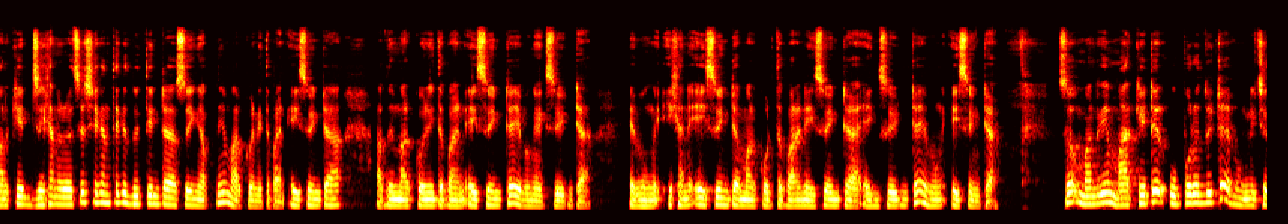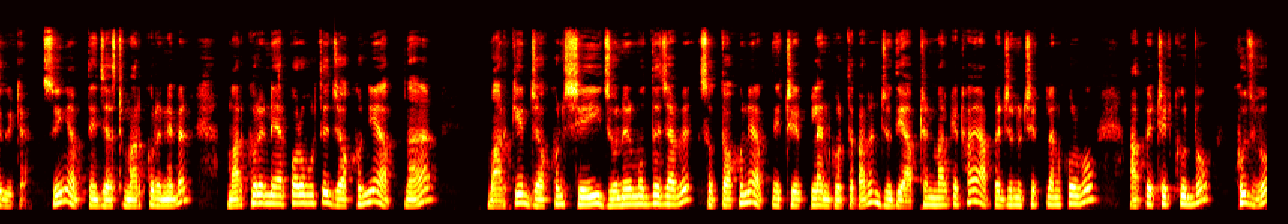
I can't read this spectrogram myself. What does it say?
মার্কেট যেখানে রয়েছে, সেখান থেকে দুই, তিনটা সুইং আপনি মার্ক করে নিতে পারেন। এই সুইংটা আপনি মার্ক করে নিতে পারেন, এই সুইংটা এবং এই সুইংটা এবং এখানে এই সুইংটা মার্ক করতে পারেন, এই সুইংটা এই সুইংটা এবং এই সুইংটা সো মানে মার্কেটের উপরে দুইটা এবং নিচে দুইটা সুইং আপনি জাস্ট মার্ক করে নেবেন। মার্ক করে নেওয়ার পরবর্তী যখনই আপনার মার্কেট যখন সেই জোনের মধ্যে যাবে সো তখনই আপনি ট্রেড প্ল্যান করতে পারেন। যদি আপ ট্রেন্ড মার্কেট হয় আপের জন্য ট্রেড প্ল্যান করব আপের ট্রেড করব খুঁজবো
